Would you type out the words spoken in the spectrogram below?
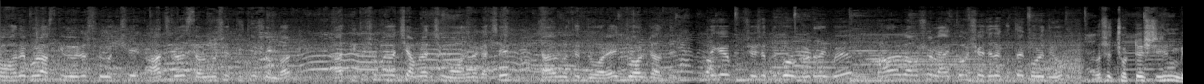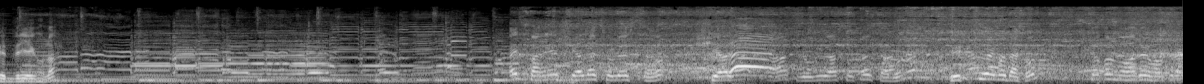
মহাদেবপুর আজকে ভিডিওটা শুরু করছি আজ রোজ শ্রাবণ মাসের তৃতীয় সোমবার। আর তৃতীয় সময় হচ্ছে আমরা হচ্ছি মহাদেবের কাছে, তার মধ্যে দুয়ারে জল ঢালতে। থেকে শেষ অব্দি পুরো ভিডিওটা দেখবে। ভালো লাগলে অবশ্যই লাইক করুন শেয়ার যাতে কোথায় করে দিও। অবশ্যই ছোট্ট স্টেশন বেদবেরিয়া ঘোলা। শিয়ালদা চলে এসছে। শিয়ালদা রবিবার সকাল একটু একবার দেখো। সকল মহাদেব ভক্তরা।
